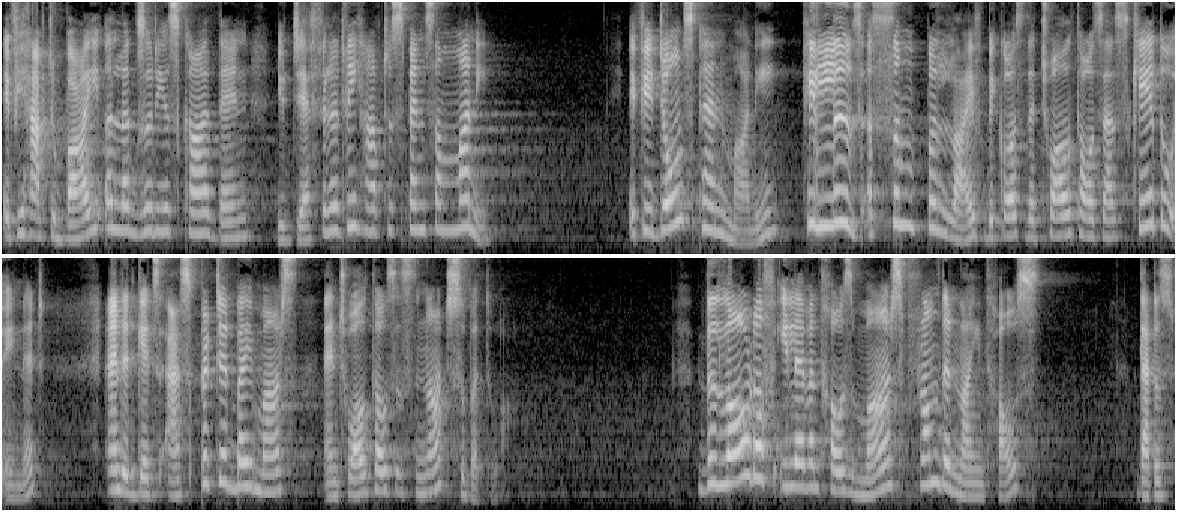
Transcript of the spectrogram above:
If you have to buy a luxurious car, then you definitely have to spend some money. if you don't spend money, he lives a simple life because the 12th house has Ketu in it and it gets aspected by Mars and 12th house is not Subhatva. The Lord of 11th house Mars from the 9th house, that is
